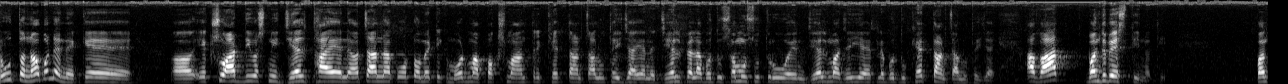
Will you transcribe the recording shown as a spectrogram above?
એવું તો ન બને ને કે એકસો આઠ દિવસની જેલ થાય અને અચાનક ઓટોમેટિક મોડમાં પક્ષમાં આંતરિક ખેતતાણ ચાલુ થઈ જાય અને જેલ પહેલાં બધું સમૂહ સૂતરું હોય અને જેલમાં જઈએ એટલે બધું ખેતતાણ ચાલુ થઈ જાય. આ વાત બંધ બેસતી નથી. પણ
